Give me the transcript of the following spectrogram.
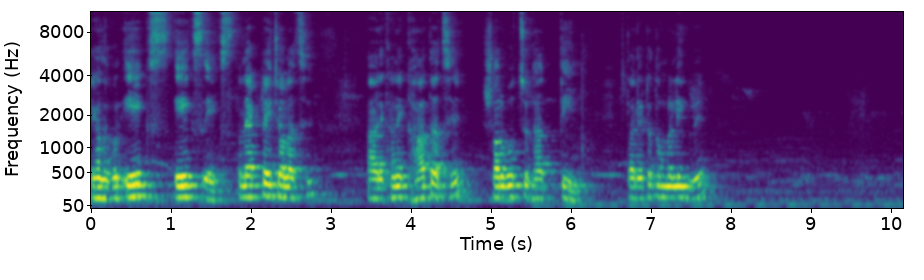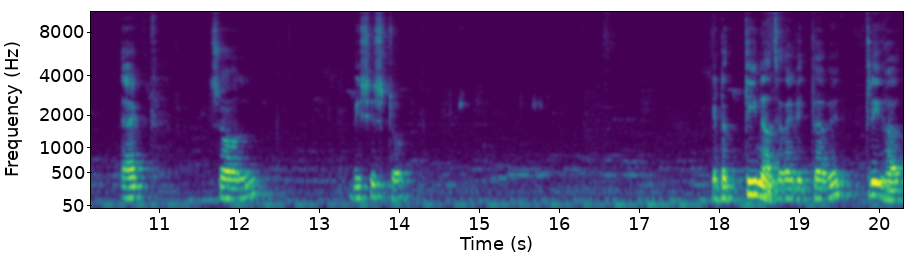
এখানে দেখো এক্স এক্স এক্স তাহলে একটাই চল আছে। আর এখানে ঘাত আছে, সর্বোচ্চ ঘাত তিন। তাহলে এটা তোমরা লিখবে এক চল বিশিষ্ট। এটা তিন আছে, তাই লিখতে হবে ত্রিঘাত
